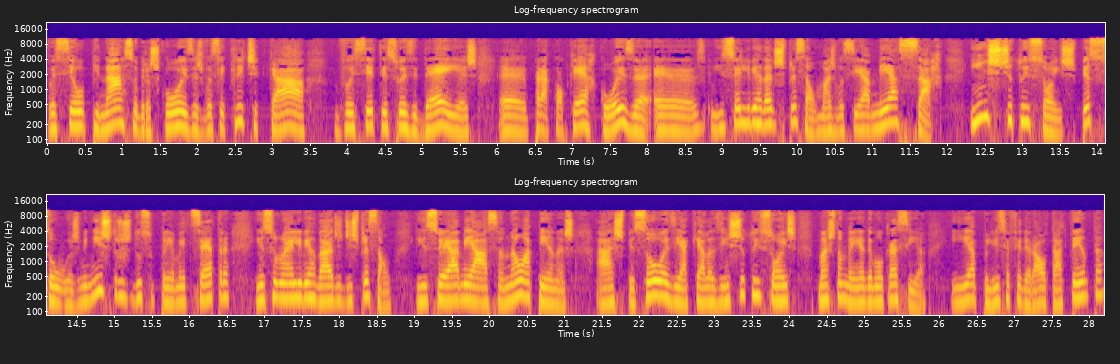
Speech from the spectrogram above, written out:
você opinar sobre as coisas, você criticar, você ter suas ideias é, para qualquer coisa, é, isso é liberdade de expressão, mas você ameaçar instituições, pessoas, ministros do Supremo, etc., isso não é liberdade de expressão. Isso é ameaça não apenas às pessoas e àquelas instituições, mas também à democracia e a Polícia Federal está atenta,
